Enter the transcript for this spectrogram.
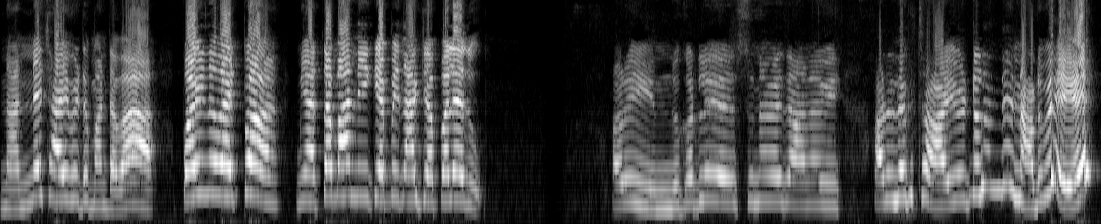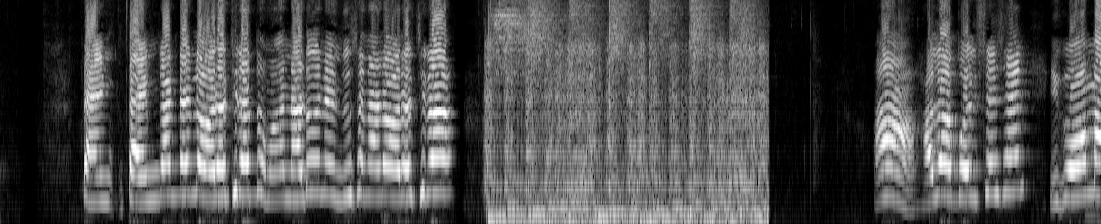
నన్నే చాయ్ పెట్టమంటావా? పోయి నువ్వు పెట్టుకో మీ అత్త అత్తమ్మ నీకెప్పి నాకు చెప్పలేదు. అరే ఎందుకు అట్లా చేస్తున్నావే జానవి అడవులకి చాయ్ పెట్టాలంటే నడువే? టైం టైం గంటలో ఎవరు వచ్చిరా అత్తమ్మ నడు నేను చూసాను ఎవరు వచ్చిరా? ఆ, హలో పోలీస్ స్టేషన్. ఇగో మా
